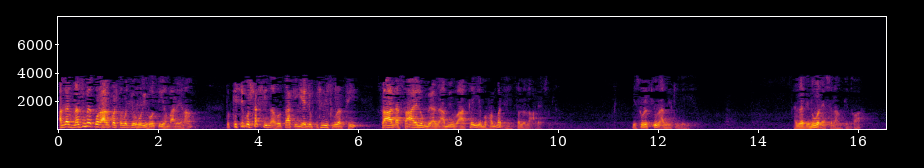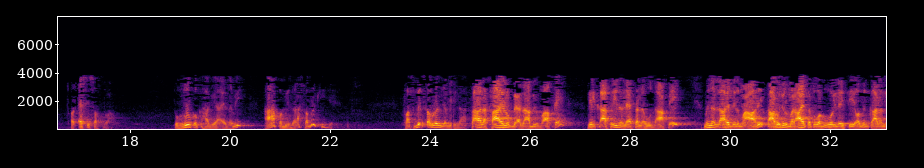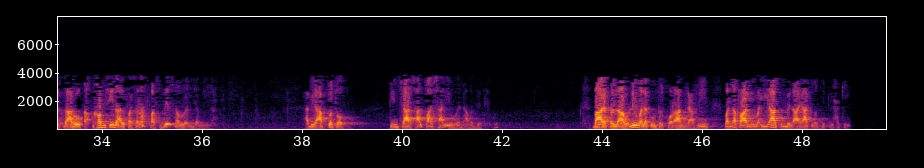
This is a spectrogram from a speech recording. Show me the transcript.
اگر نظم قرآن پر توجہ ہوئی ہوتی ہمارے ہاں تو کسی کو شک ہی نہ ہوتا کہ یہ جو پچھلی صورت تھی سال سائل عذابی واقع، یہ محمد ہے صلی اللہ علیہ وسلم۔ یہ صورت کیوں نازل کی گئی ہے؟ حضرت نور علیہ السلام کی دعا اور ایسی سخت دعا۔ تو حضور کو کہا گیا، اے نبی آپ ابھی ذرا صبر کیجیے فصبر صبر جمیلا۔ سال سائل عذابی واقع دل کافرین لہسا لہو داقے من اللہ دل معارف تارج المرائے کا تو ابو ہو تھی اور من کار مقدار ہو خمسین الفسنا فصبر صبرن جمیلا۔ ابھی آپ کو تو تین چار سال، پانچ سال ہی ہوئے دعوت دیتے ہوئے۔ بارک اللہ علی ولکم فی القرآن العظیم و نفانی میات بلایات و ذکر حکیم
